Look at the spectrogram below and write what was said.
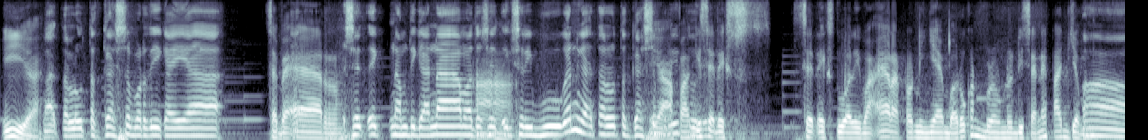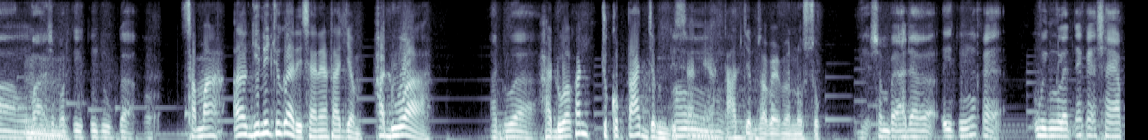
Iya, nggak terlalu tegas seperti kayak CBR. ZX636 atau Ah. ZX1000 kan nggak terlalu tegas Ya, seperti apalagi itu ZX ZX25R atau Ninja yang baru kan benar-benar desainnya tajam. ah nggak Hmm. seperti itu juga kok Sama eh, gini juga desainnya tajam. H2. A2 H2 kan cukup tajam desainnya, Hmm. tajam sampai menusuk. Ya, sampai ada itunya kayak wingletnya kayak sayap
